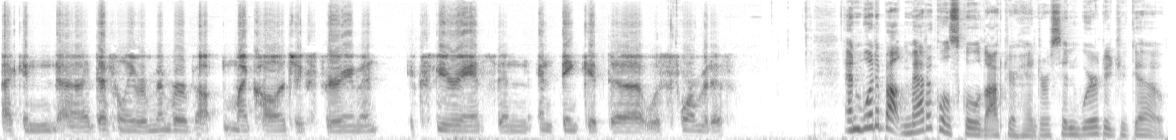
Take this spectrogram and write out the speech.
I can uh, definitely remember about my college experiment experience and, and think it uh, was formative. And what about medical school, Dr. Henderson? Where did you go?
